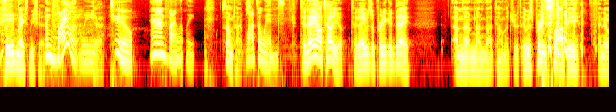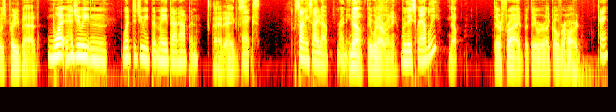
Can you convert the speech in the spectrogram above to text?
Food makes me shit. and violently Yeah. too. and violently. Sometimes. Lots of wins. Today, I'll tell you, today was a pretty good day. I'm not, I'm not, I'm not telling the truth. It was pretty sloppy and it was pretty bad. What had you eaten? What did you eat that made that happen? I had eggs. Eggs. Sunny side up, runny. No, they were not runny. Were they scrambly? No. They were fried, but they were like over hard. Okay.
